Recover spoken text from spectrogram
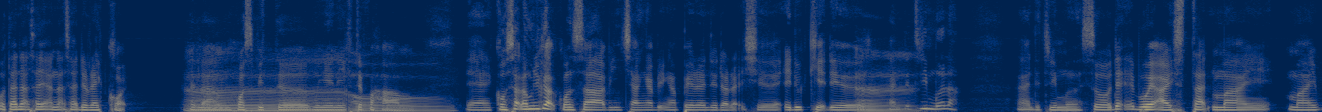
Oh tak nak saya anak saya ada record dalam hospital punya ni kita oh. faham. Dan consult lama juga consult bincang dengan parent dia direction educate dia Ah. and dia terima lah. Ha, dia terima. So that where I start my my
